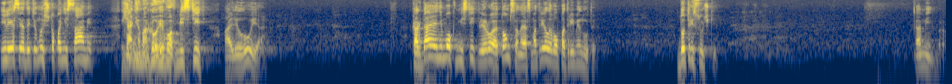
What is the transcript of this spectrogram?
или если я дотянусь, чтобы они сами, я не могу его вместить. Аллилуйя. Когда я не мог вместить Лероя Томпсона, я смотрел его по три минуты. До трясучки. Аминь, брат.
